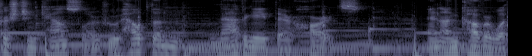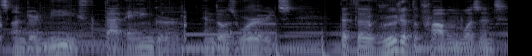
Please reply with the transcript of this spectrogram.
Christian counselor who helped them navigate their hearts and uncover what's underneath that anger and those words that the root of the problem wasn't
